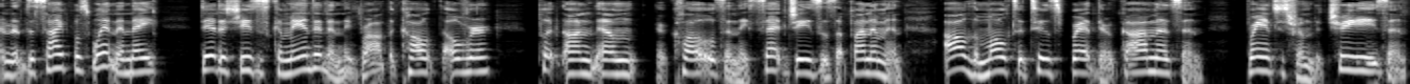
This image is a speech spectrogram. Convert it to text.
And the disciples went and they did as Jesus commanded and they brought the cult over, put on them their clothes and they set Jesus upon him and all the multitude spread their garments and branches from the trees and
